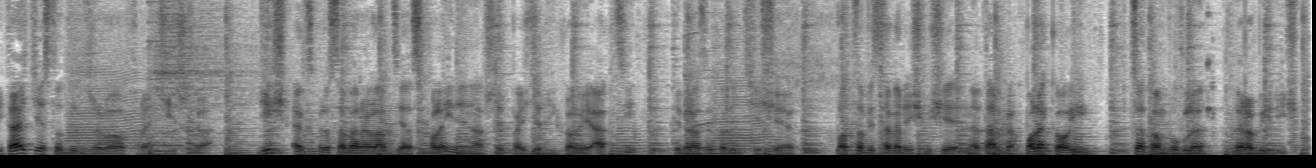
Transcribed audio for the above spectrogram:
Witajcie, studium drzewo Franciszka. Dziś ekspresowa relacja z kolejnej naszej październikowej akcji. Tym razem dowiecie się, po co wystawialiśmy się na targach Poleko i co tam w ogóle robiliśmy.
